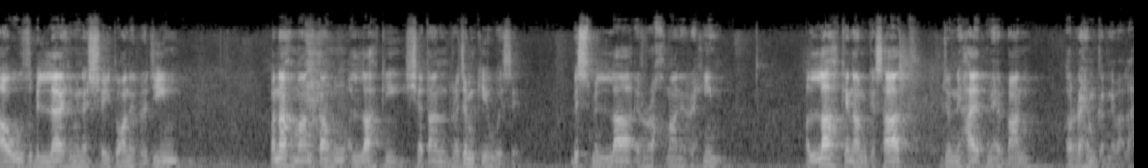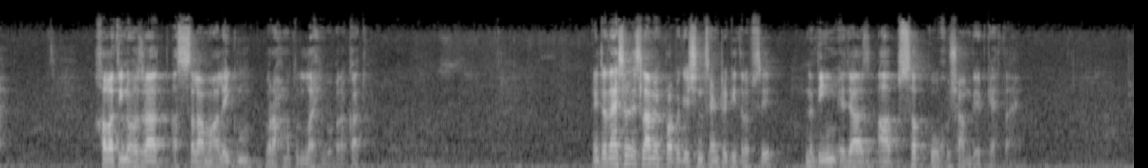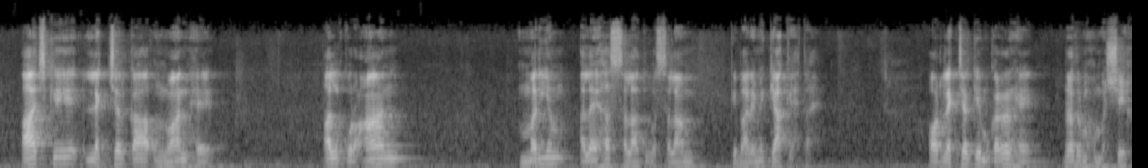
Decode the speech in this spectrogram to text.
اعوذ باللہ من الشیطان الرجیم۔ پناہ مانگتا ہوں اللہ کی شیطان رجم کیے ہوئے سے۔ بسم اللہ الرحمن الرحیم۔ اللہ کے نام کے ساتھ جو نہایت مہربان اور رحم کرنے والا ہے۔ خواتین و حضرات، السلام علیکم ورحمۃ اللہ وبرکاتہ۔ انٹرنیشنل اسلامک پروپیگیشن سینٹر کی طرف سے ندیم اعجاز آپ سب کو خوش آمدید کہتا ہے۔ آج کے لیکچر کا عنوان ہے القرآن مریم علیہ الصلاۃ والسلام کے بارے میں کیا کہتا ہے۔ اور لیکچر کے مقرر ہیں برادر محمد شیخ۔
